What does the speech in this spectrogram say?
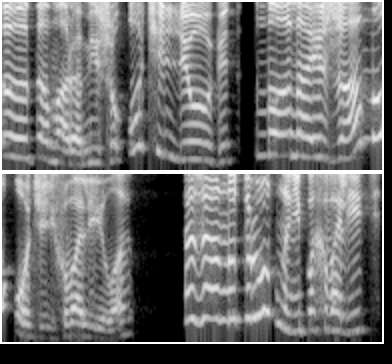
Э, «Тамара Мишу очень любит, но она и Жанну очень хвалила. Жанну трудно не похвалить,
